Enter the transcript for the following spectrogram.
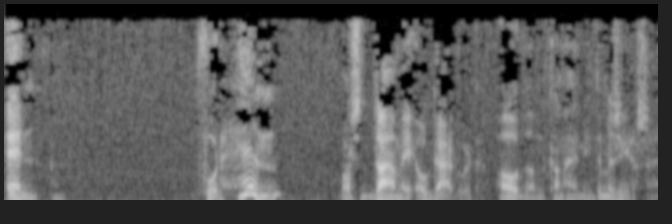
En voor hen was daarmee ook duidelijk. Oh, dan kan hij niet de Messias zijn.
